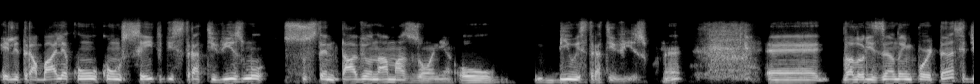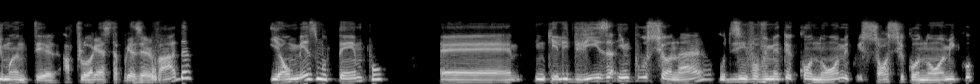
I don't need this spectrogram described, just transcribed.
ele trabalha com o conceito de extrativismo sustentável na Amazônia, ou bioextrativismo, né? É, valorizando a importância de manter a floresta preservada e, ao mesmo tempo, é, em que ele visa impulsionar o desenvolvimento econômico e socioeconômico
